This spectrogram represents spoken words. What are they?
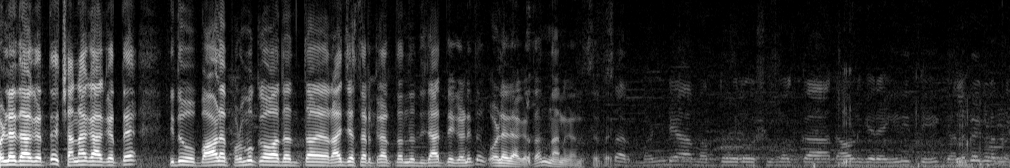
ಒಳ್ಳೆಯದಾಗತ್ತೆ ಚೆನ್ನಾಗಾಗತ್ತೆ. ಇದು ಭಾಳ ಪ್ರಮುಖವಾದಂಥ ರಾಜ್ಯ ಸರ್ಕಾರ ತಂದದ್ದು ಜಾತಿ ಗಣಿತ ಒಳ್ಳೆಯದಾಗತ್ತೆ ಅಂತ ನನಗೆ ಅನಿಸುತ್ತೆ ಸರ್ ಮಂಡ್ಯ ಮದ್ದೂರು ಶಿವಮೊಗ್ಗ ದಾವಣಗೆರೆ ಈ ರೀತಿ ಗಲಭೆಗಳನ್ನು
